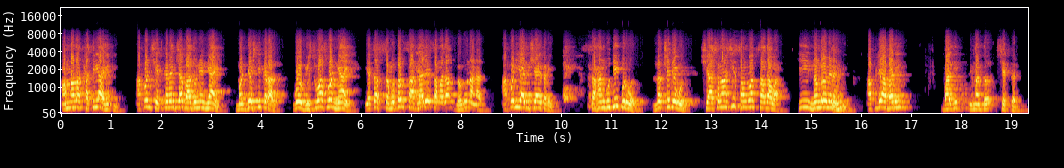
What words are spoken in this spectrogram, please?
आम्हाला खात्री आहे की आपण शेतकऱ्यांच्या बाजूने न्याय मध्यस्थी कराल व विश्वास व न्याय याचा समतोल साधणारे समाधान घडून आणाल आपण या विषयाकडे सहानुभूतीपूर्वक लक्ष देऊन शासनाशी संवाद साधावा ही नम्र विनंती. आपले आभारी बाधित विमानतळ शेतकरी.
